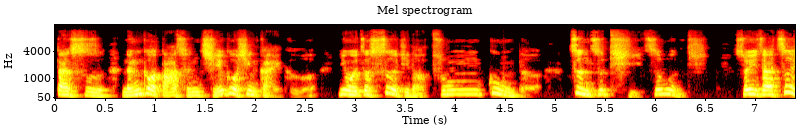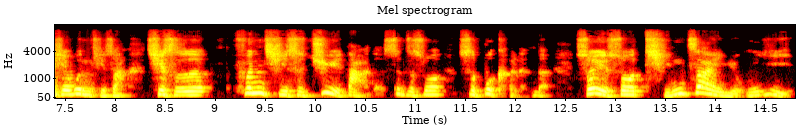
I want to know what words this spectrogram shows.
但是能够达成结构性改革，因为这涉及到中共的政治体制问题，所以在这些问题上，其实分歧是巨大的，甚至说是不可能的。所以说，停战容易，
